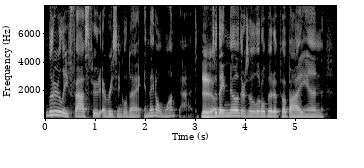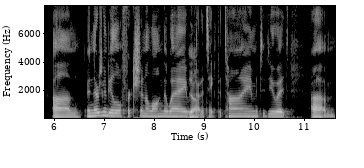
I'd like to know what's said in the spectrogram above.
literally fast food every single day, and they don't want that. Yeah, yeah. So they know there's a little bit of a buy-in, um, and there's going to be a little friction along the way. We've Yeah. got to take the time to do it. Um,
